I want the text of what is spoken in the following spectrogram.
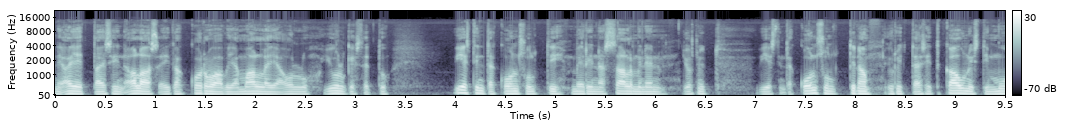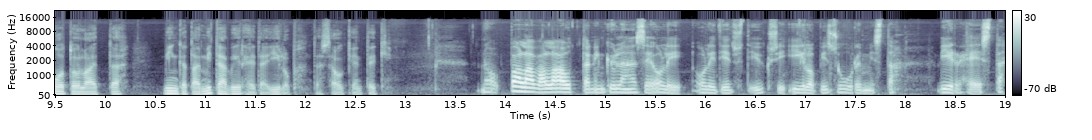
ne ajettaisiin alas eikä korvaavia malleja ollut julkistettu. Viestintäkonsultti Merina Salminen, jos nyt viestintäkonsulttina yrittäisit kauniisti muotoilla, että minkä tai mitä virheitä ILOP tässä oikein teki? No palava lautta, niin kyllähän se oli, oli tietysti yksi ILOPin suurimmista virheistä.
